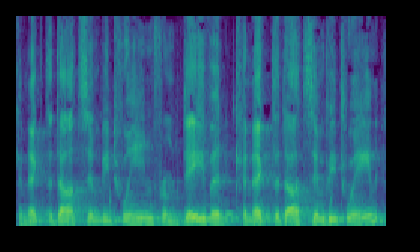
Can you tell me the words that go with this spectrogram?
Connect the dots in between from David, connect the dots in between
